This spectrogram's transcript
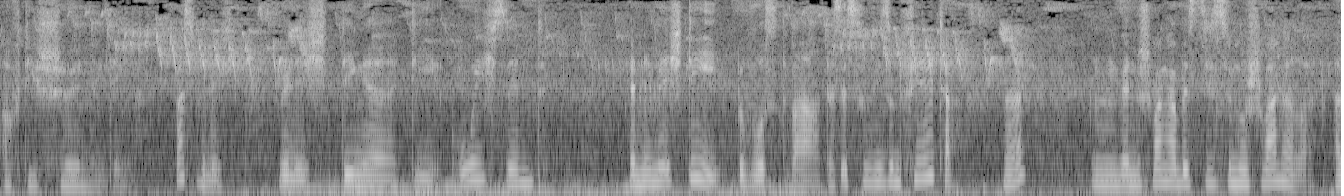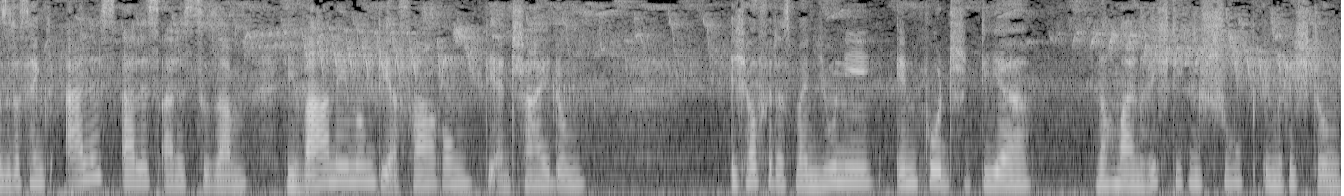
auf die schönen Dinge. Was will ich? Will ich Dinge, die ruhig sind? Dann nehme ich die bewusst wahr. Das ist so wie so ein Filter. Ne? Hm, wenn du schwanger bist, siehst du nur Schwangere. Also das hängt alles, alles, alles zusammen. Die Wahrnehmung, die Erfahrung, die Entscheidung. Ich hoffe, dass mein Juni-Input dir nochmal einen richtigen Schub in Richtung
